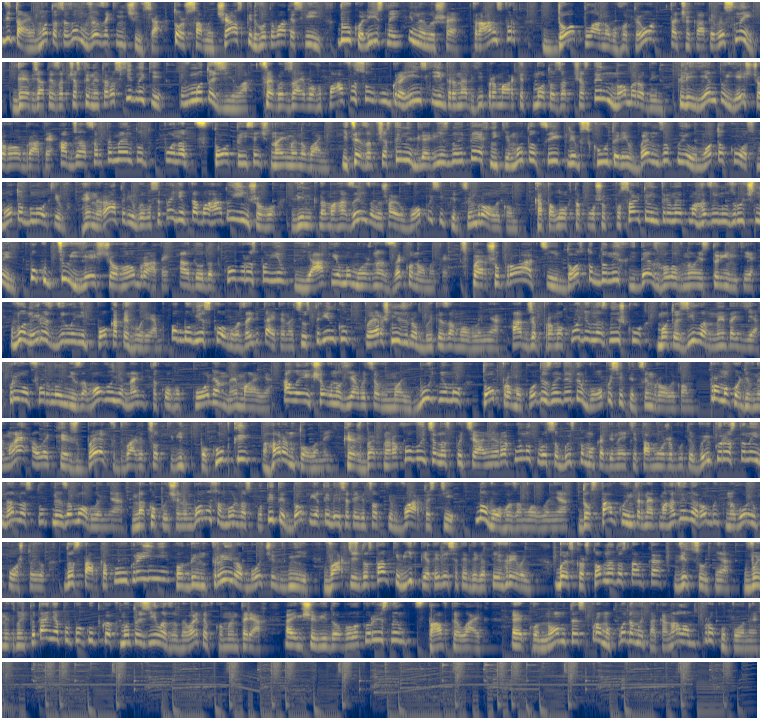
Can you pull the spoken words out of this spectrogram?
Вітаю, мотосезон вже закінчився. Тож саме час підготувати свій двоколісний і не лише транспорт до планового ТО та чекати весни, де взяти запчастини та розхідники в мотозіла. Це без зайвого пафосу український інтернет-гіпермаркет мотозапчастин номер 1 Клієнту є з чого обрати, адже асортимент тут понад 100 тисяч найменувань. І це запчастини для різної техніки: мотоциклів, скутерів, бензопил, мотокос, мотоблоків, генераторів, велосипедів та багато іншого. Лінк на магазин залишаю в описі під цим роликом. Каталог та пошук по сайту інтернет-магазину зручний. Покупцю є чого обрати, а додатково розповім, як йому можна зекономити. Спершу про акції. Доступ до них йде з головної сторінки. Вони розділені по категоріям. Обов'язково завітайте на цю сторінку, перш ніж робити замовлення. Адже промокодів на знижку Мотозіла не дає. При оформленні замовлення навіть такого поля немає. Але якщо воно з'явиться в майбутньому, то промокоди знайдете в описі під цим роликом. Промокодів немає, але кешбек в 2% від покупки гарантований. Кешбек нараховується на спеціальний рахунок в особистому кабінеті та може бути використаний на наступне замовлення. Накопиченим бонусом можна сплатити до 50% вартості нового замовлення. Доставку інтернет-магазина робить новою поштою. Доставка по Україні 1-3 робочих дні. Вартість доставки від 59 гривень. Безкоштовна доставка відсутня. Виникнуть питання по покупках в мотозіла, задавайте в коментарях. А якщо відео було корисним, ставте лайк. Економте з промокодами та каналом про купони.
